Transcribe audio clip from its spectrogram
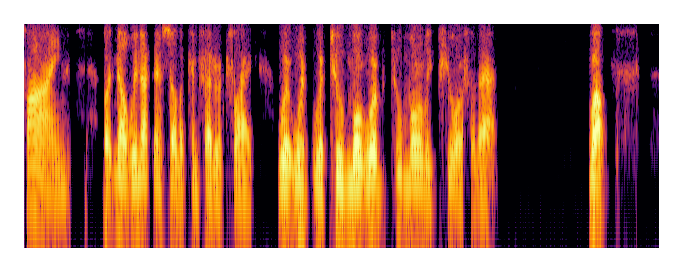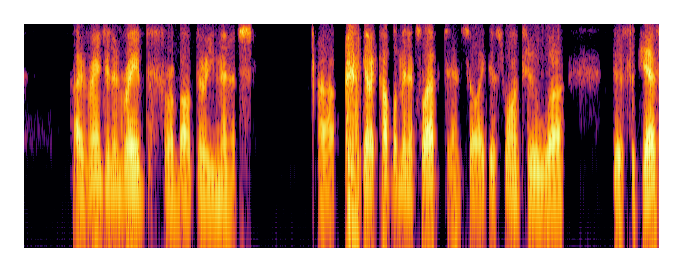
fine, but no, we're not going to sell the Confederate flag. We're, we're, we're too more, we're too morally pure for that. Well, I've ranted and raved for about 30 minutes. Uh, got a couple of minutes left, and so I just want to uh, to suggest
